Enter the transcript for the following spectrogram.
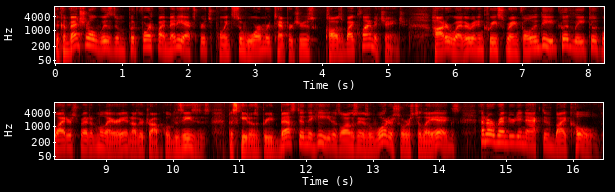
The conventional wisdom put forth by many experts points to warmer temperatures caused by climate change. Hotter weather and increased rainfall indeed could lead to wider spread of malaria and other tropical diseases. Mosquitoes breed best in the heat as long as there's a water source to lay eggs and are rendered inactive by cold.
